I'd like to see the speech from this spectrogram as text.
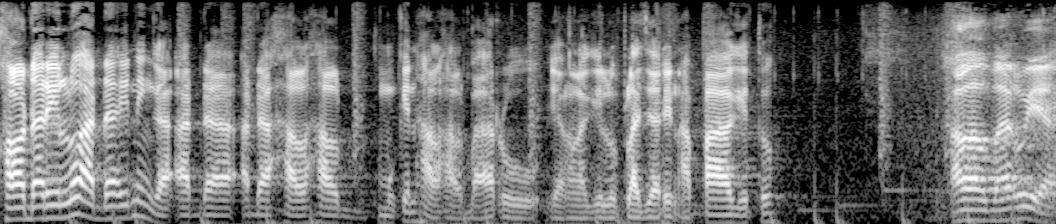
kalau dari lu ada ini nggak ada ada hal-hal mungkin hal-hal baru yang lagi lu pelajarin apa gitu? Hal baru ya?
